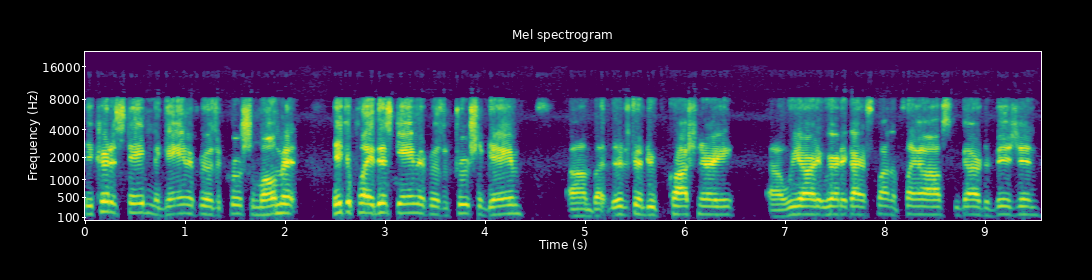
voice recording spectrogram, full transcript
He could have stayed in the game if it was a crucial moment. He could play this game if it was a crucial game, um, but they're just going to do precautionary. Uh, we already we already got our spot in the playoffs. We got our division,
